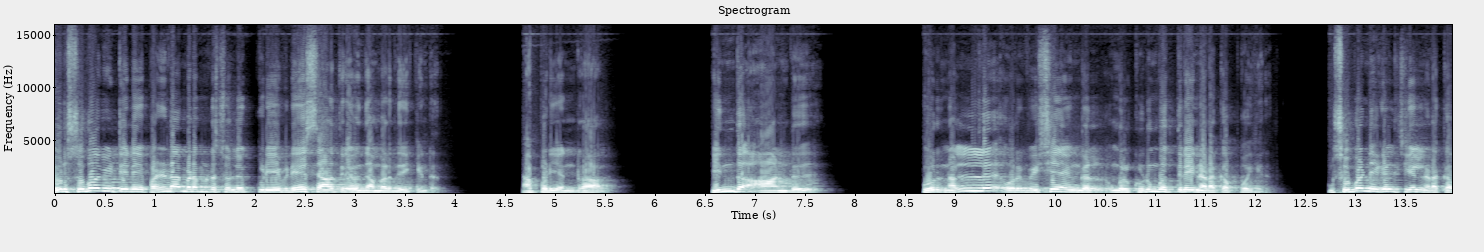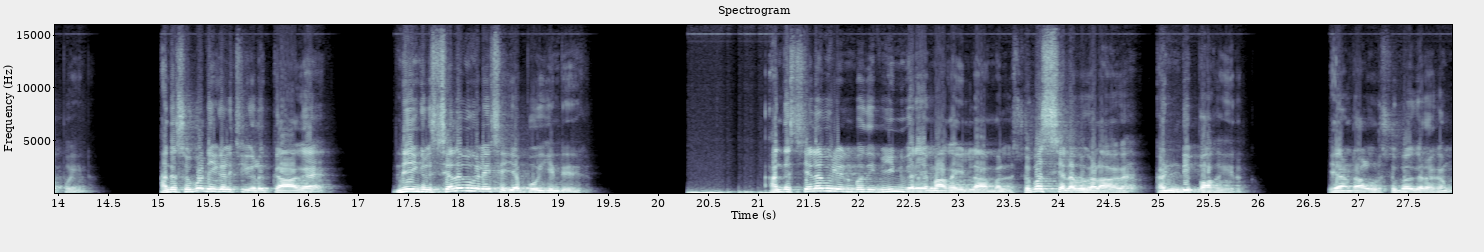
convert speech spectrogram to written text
ஒரு சுப வீட்டிலே பன்னெண்டாம் இடம் என்று சொல்லக்கூடிய விடயஸ்தானத்திலே வந்து அமர்ந்திருக்கின்றது. அப்படி என்றால் இந்த ஆண்டு ஒரு நல்ல ஒரு விஷயங்கள் உங்கள் குடும்பத்திலே நடக்கப் போகிறது. சுப நிகழ்ச்சிகள் நடக்கப் போகின்றன. அந்த சுப நிகழ்ச்சிகளுக்காக நீங்கள் செலவுகளை செய்ய போகின்றீர்கள். அந்த செலவுகள் என்பது வீண் விரயமாக இல்லாமல் சுப செலவுகளாக கண்டிப்பாக இருக்கும். ஏனென்றால் ஒரு சுப கிரகம்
